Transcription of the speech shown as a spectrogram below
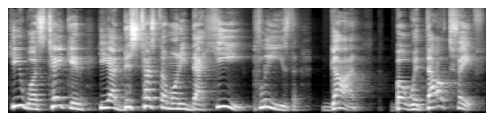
he was taken, he had this testimony that he pleased God. But without faith,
